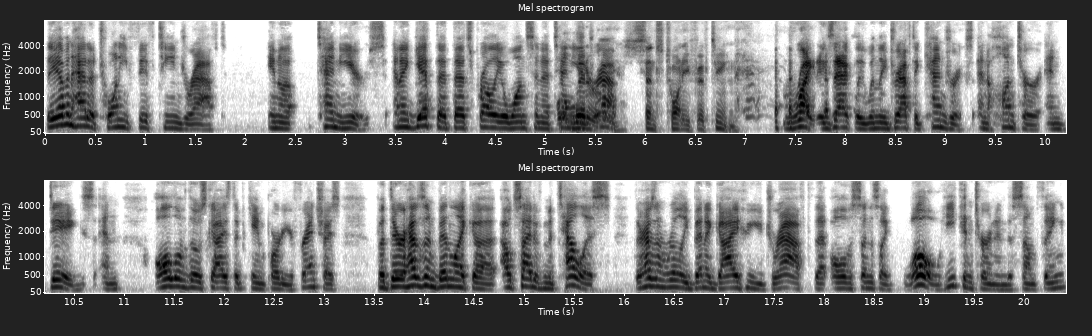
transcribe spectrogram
They haven't had a 2015 draft in a 10 years. And I get that that's probably a once in a 10 Well, year draft. since 2015. right, exactly. When they drafted Kendricks and Hunter and Diggs and all of those guys that became part of your franchise. But there hasn't been like a outside of Metellus, there hasn't really been a guy who you draft that all of a sudden it's like, whoa, he can turn into something.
